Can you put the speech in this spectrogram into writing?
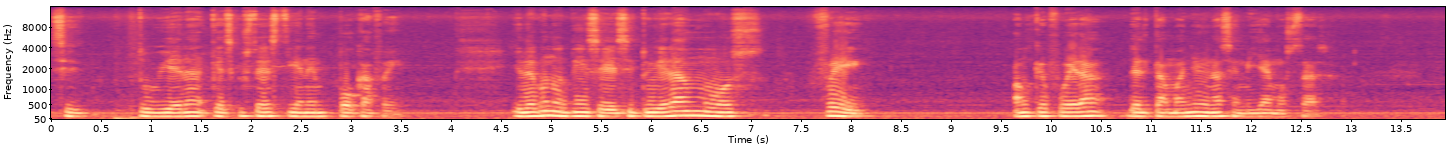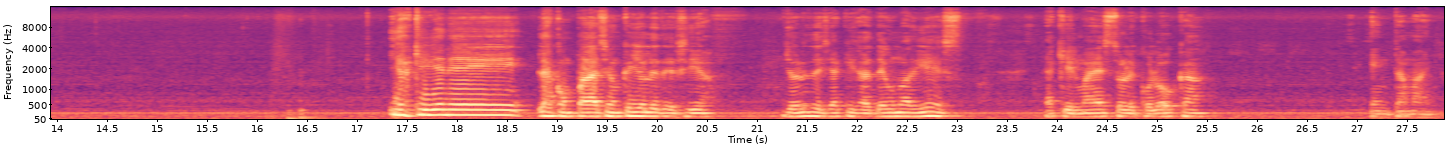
si tuviera, que es que ustedes tienen poca fe. Y luego nos dice, si tuviéramos fe, aunque fuera del tamaño de una semilla de mostaza. Y aquí viene la comparación que yo les decía. Yo les decía quizás de 1 a 10. Y aquí el maestro le coloca en tamaño.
